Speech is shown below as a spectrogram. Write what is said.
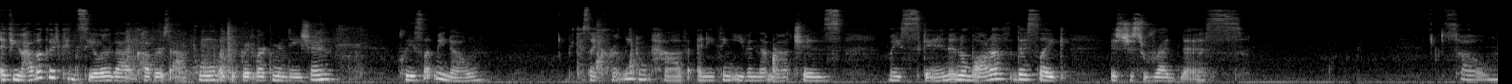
If you have a good concealer that covers acne, like a good recommendation, please let me know because I currently don't have anything even that matches my skin and a lot of this like is just redness. So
